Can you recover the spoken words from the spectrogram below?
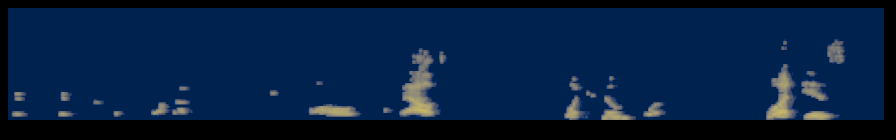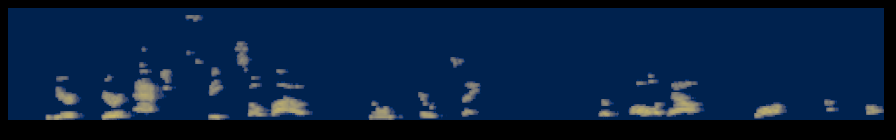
here's all about what you're known for. What is your your actions speak so loud, no one can hear what you're saying. So it's all about walk, not talk.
